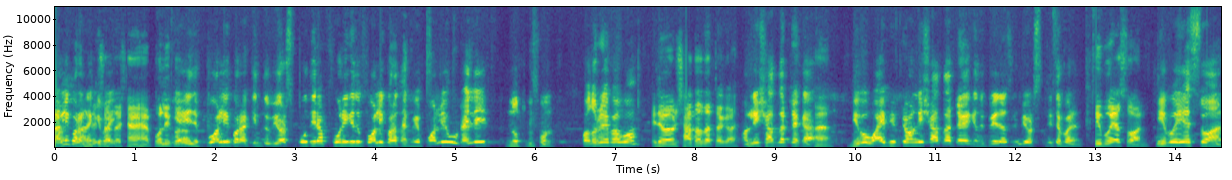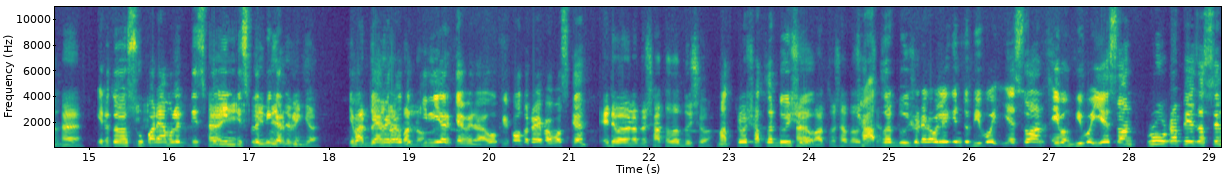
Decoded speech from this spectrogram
পলি করা নাকি ভাই? হ্যাঁ হ্যাঁ পলি করা। এই যে পলি করা কিন্তু ভিউয়ার্স প্রতিটা ফোনে কিন্তু পলি করা থাকবে। পলি উঠাইলেই নতুন ফোন কত টাকা পাবো? এটা সাত হাজার টাকা। অনলি সাত হাজার টাকা? হ্যাঁ। ভিভো ওয়াই ফিফটি অনলি সাত হাজার টাকা কিন্তু পেয়ে যাচ্ছেন ভিউয়ার্স নিতে পারেন। Vivo S one Vivo S one হ্যাঁ। এটা তো super AMOLED display in display fingerprint finger এবং ক্যামেরাও তো ক্লিয়ার ক্যামেরা ওকে কত পাবো আজকে? এটা পাবেন আপনার সাত হাজার দুইশো। মাত্র সাত হাজার দুইশো? হ্যাঁ মাত্র সাত হাজার সাত দুইশো। হাজার দুইশো টাকা হলে কিন্তু ভিভো এস ওয়ান এবং ভিভো এস ওয়ান প্রোটা পেয়ে যাচ্ছেন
